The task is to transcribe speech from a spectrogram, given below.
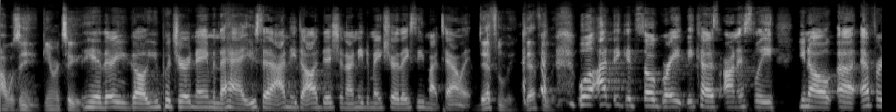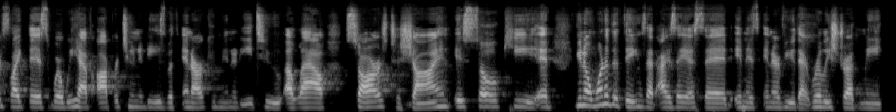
I was in, guaranteed. Yeah, there you go. You put your name in the hat. You said, I need to audition. I need to make sure they see my talent. Definitely, definitely. well, I think it's so great because honestly, you know, uh, efforts like this where we have opportunities within our community to allow stars to shine is so key. And, you know, one of the things that Isaiah said in his interview that really struck me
